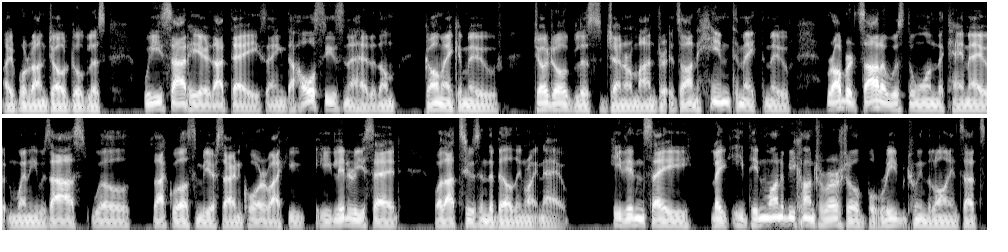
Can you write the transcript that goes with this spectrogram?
I put it on Joe Douglas. We sat here that day saying the whole season ahead of them, go make a move. Joe Douglas, general manager, it's on him to make the move. Robert Saleh was the one that came out, and when he was asked, "Will Zach Wilson be your starting quarterback?" he he literally said, "Well, that's who's in the building right now." He didn't say like he didn't want to be controversial, but read between the lines. That's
